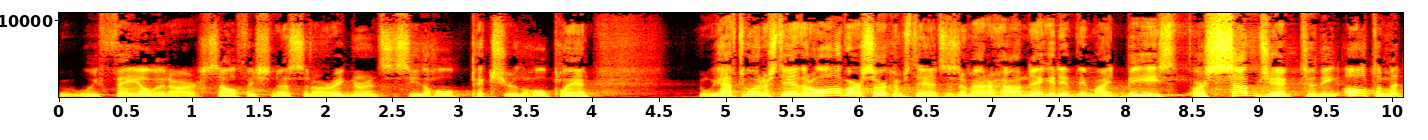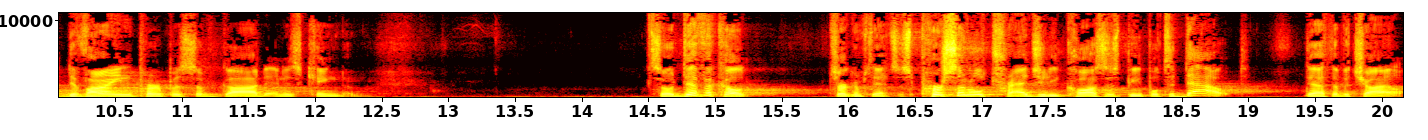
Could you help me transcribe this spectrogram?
We fail in our selfishness and our ignorance to see the whole picture, the whole plan. And we have to understand that all of our circumstances, no matter how negative they might be, are subject to the ultimate divine purpose of God and His kingdom. So difficult circumstances, personal tragedy causes people to doubt. Death of a child,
